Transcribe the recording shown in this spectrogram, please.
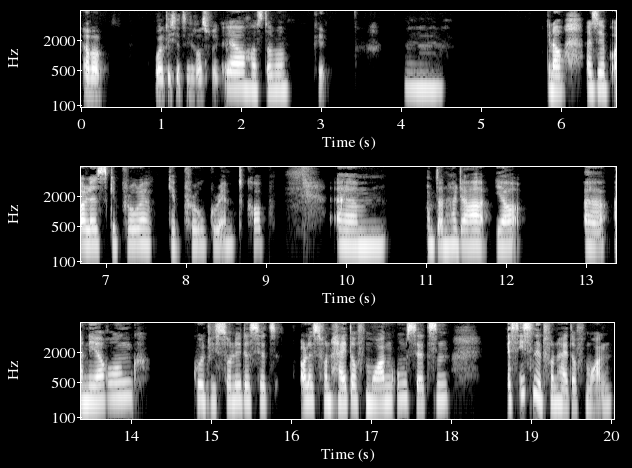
aber wollte ich jetzt nicht rausbringen. Ja, hast aber. Okay. Hm. Genau, also ich habe alles geprogram geprogrammt gehabt. Ähm, und dann halt auch, ja, äh, Ernährung. Gut, wie soll ich das jetzt alles von heute auf morgen umsetzen? Es ist nicht von heute auf morgen.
